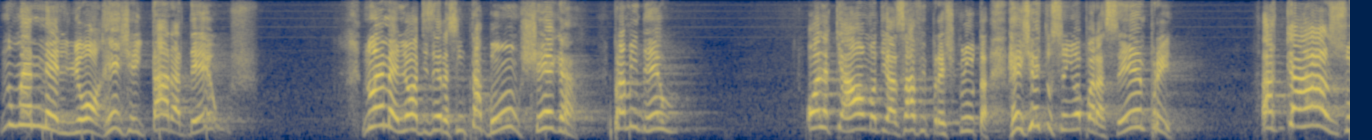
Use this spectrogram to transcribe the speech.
Não é melhor rejeitar a Deus? Não é melhor dizer assim, tá bom, chega, para mim deu. Olha que a alma de Asaf prescruta, rejeita o Senhor para sempre. Acaso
